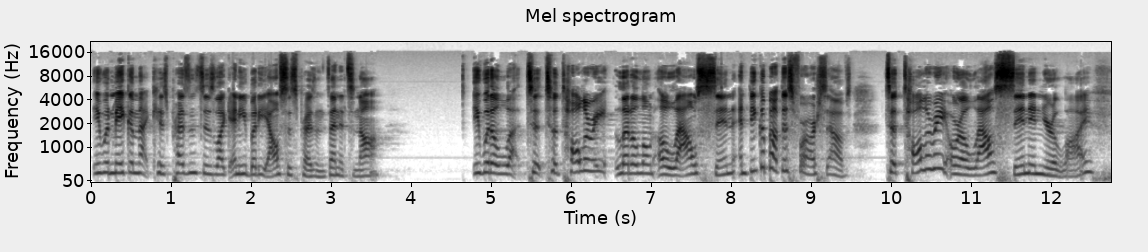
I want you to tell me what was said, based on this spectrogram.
It would make him that his presence is like anybody else's presence, and it's not it would allow to, to tolerate, let alone allow sin. And think about this for ourselves. To tolerate or allow sin in your life,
